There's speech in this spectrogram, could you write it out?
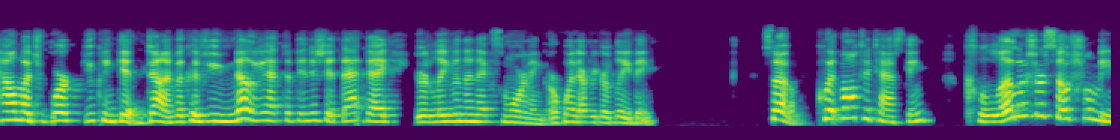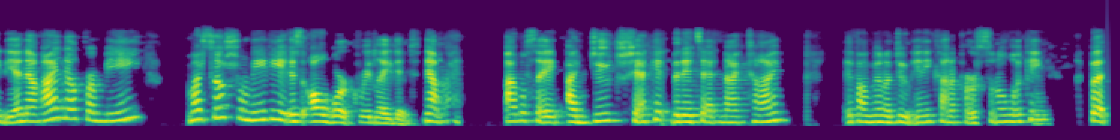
how much work you can get done because you know you have to finish it that day. You're leaving the next morning or whenever you're leaving. So quit multitasking, close your social media. Now, I know for me, my social media is all work related. Now, I will say I do check it, but it's at nighttime if I'm going to do any kind of personal looking. But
